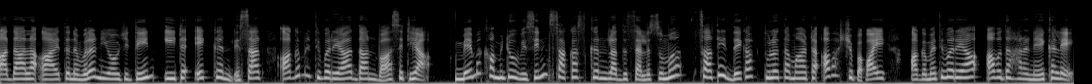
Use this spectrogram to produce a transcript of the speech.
අදාළ ආයතනවල නියෝජිතීන් ඊට එක්කන් ලෙසත් අගමැතිවරයා දන්වා සිටියා. මෙම කමිටු විසින් සකස් කරන ලද සැලසුම සති දෙකක් තුළ තමාට අවශ්‍ය බවයි අගමැතිවරයා අවධාරණය කළේ.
